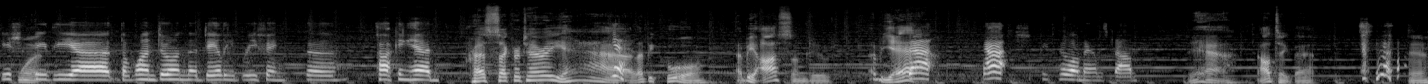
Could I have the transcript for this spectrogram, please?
He should What? be the uh, the one doing the daily briefing, the talking head. Press secretary? Yeah, Yeah. that'd be cool. That'd be awesome, dude. That'd be, yeah. That that should be Pillowman's job. Yeah, I'll take that. yeah,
